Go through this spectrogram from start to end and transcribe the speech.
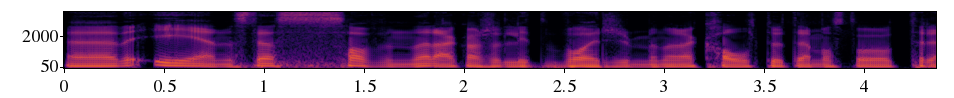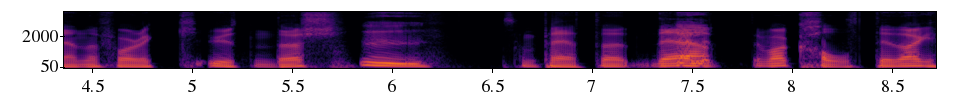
Uh, det eneste jeg savner, er kanskje litt varme når det er kaldt ute. Jeg må stå og trene folk utendørs, Mm. som PT. Det, er Ja. litt, det var kaldt i dag.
